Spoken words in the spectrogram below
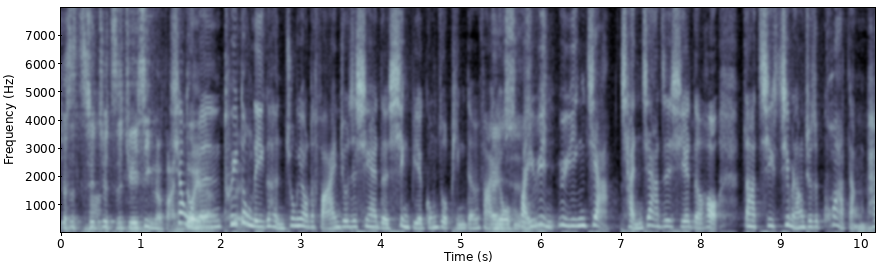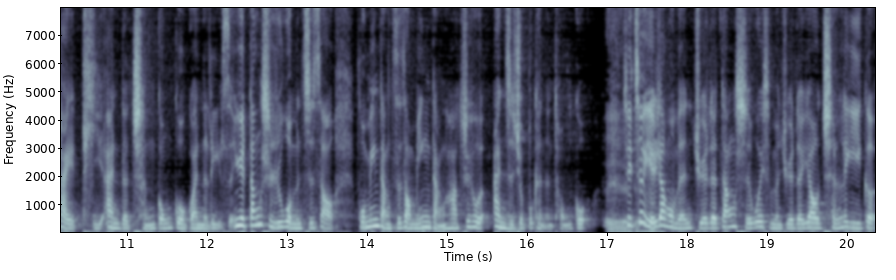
就是直就直觉性的反对。像我们推动的一个很重要的法案，就是现在的性别工作平等法，有怀孕育婴假、产假这些的哈。那基基本上就是跨党派提案的成功过关的例子。因为当时如果我们只找国民党、只找民进党的话，最后案子就不可能通过。所以这也让我们觉得，当时为什么觉得要成立一个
